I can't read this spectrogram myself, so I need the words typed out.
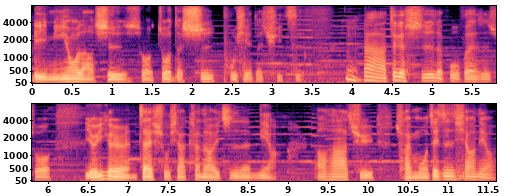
李明友老师所做的诗谱写的曲子。嗯，那这个诗的部分是说，有一个人在树下看到一只的鸟，然后他去揣摩这只小鸟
